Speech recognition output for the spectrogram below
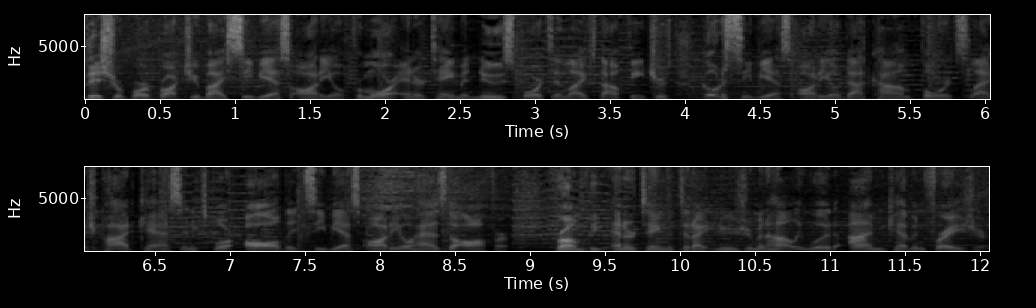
This report brought to you by CBS Audio. For more entertainment, news, sports, and lifestyle features, go to cbsaudio.com forward slash podcast and explore all that CBS Audio has to offer. From the Entertainment Tonight newsroom in Hollywood, I'm Kevin Frazier.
